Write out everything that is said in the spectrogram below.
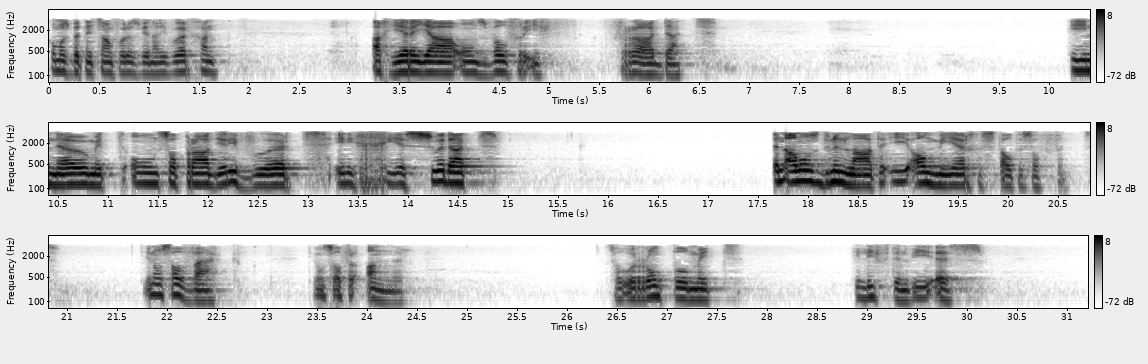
Kom ons bid net saam voor ons weer na die woord gaan. Ag Here, ja, ons wil vir U vra dat U nou met ons sal praat deur die woord en die Gees sodat in al ons doen en late U al meer gestalte sal vind. En ons sal werk. En ons sal verander. Sal oorrompel met die liefde en wie U is.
